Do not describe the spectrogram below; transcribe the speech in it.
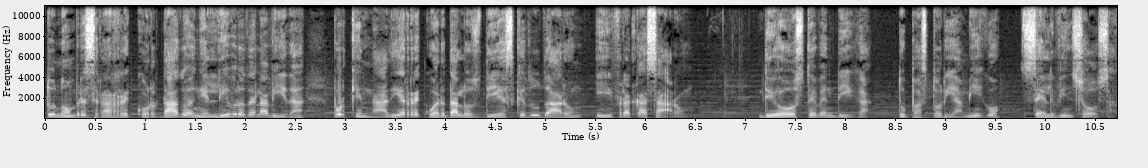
tu nombre será recordado en el libro de la vida porque nadie recuerda los diez que dudaron y fracasaron. Dios te bendiga, tu pastor y amigo Selvin Sosa.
